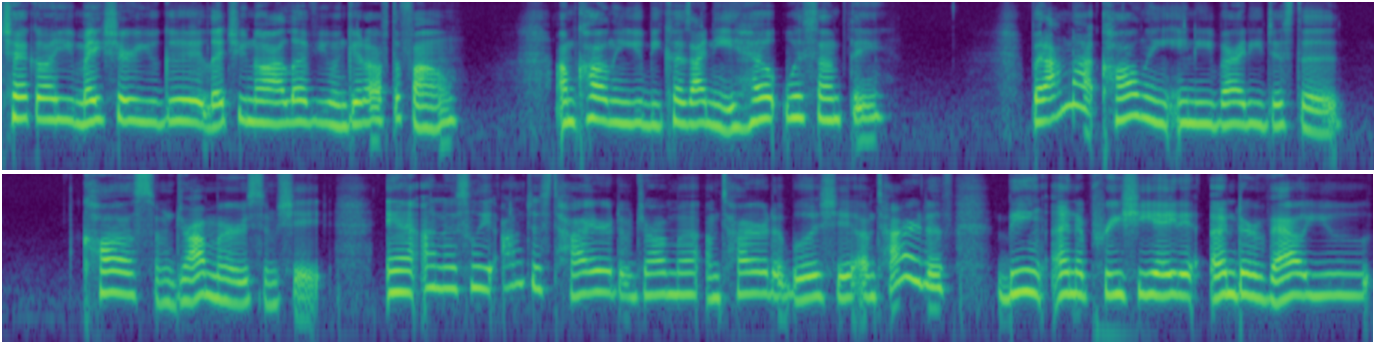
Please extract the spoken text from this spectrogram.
check on you, make sure you good, let you know I love you, and get off the phone. I'm calling you because I need help with something. But I'm not calling anybody just to cause some drama or some shit. And honestly, I'm just tired of drama. I'm tired of bullshit. I'm tired of being unappreciated, undervalued.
